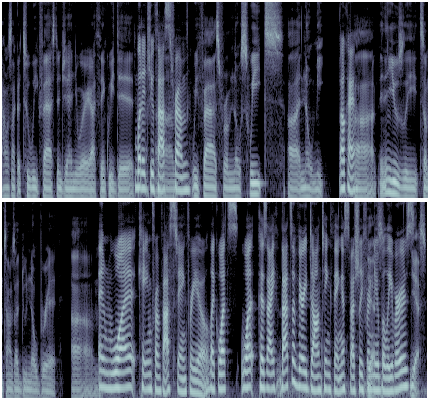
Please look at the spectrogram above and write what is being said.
That was like a two week fast in January. I think we did. what did you fast Um, from We fast from no sweets, uh, no meat, okay uh, and then usually sometimes I do no bread. Um, And what came from fasting for you? Like what's what cuz I that's a very daunting thing especially for new believers yes.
